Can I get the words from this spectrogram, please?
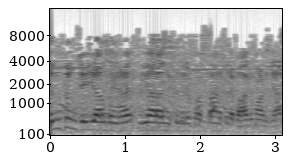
എന്തും ചെയ്യാൻ തയ്യാ- തയ്യാറായി നിൽക്കുന്ന ഒരു പ്രസ്ഥാനത്തിന്റെ ഭാഗമാണ് ഞാൻ.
